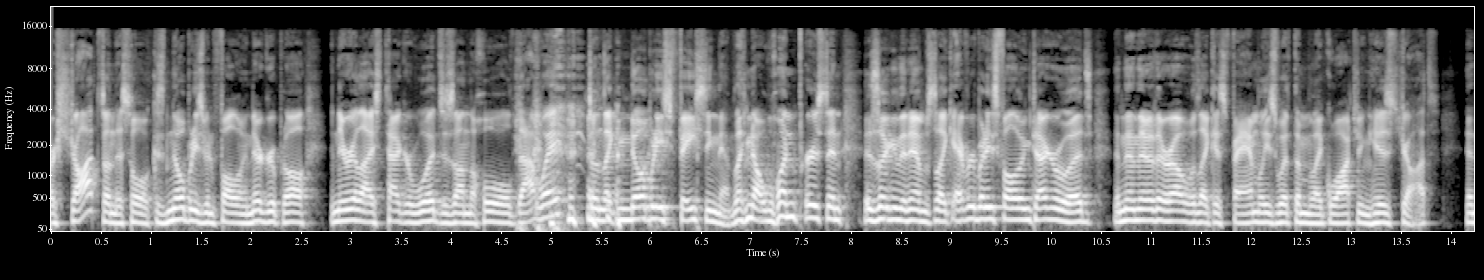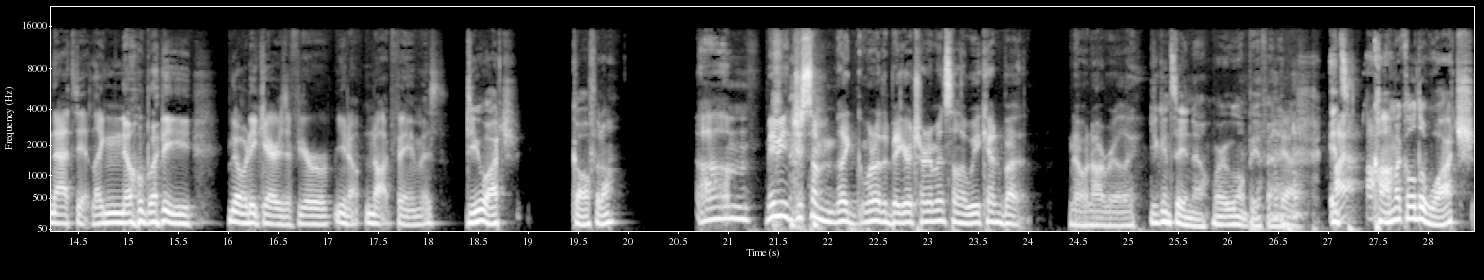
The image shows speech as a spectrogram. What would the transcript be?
our shots on this hole because nobody's been following their group at all, and they realize Tiger Woods is on the hole that way, so like nobody's facing them. Like not one person is looking at him. It's like everybody's following Tiger Woods, and then they're they're out with like his families with them, like watching his shots, and that's it. Like nobody nobody cares if you're you know not famous. Do you watch golf at all? Um, maybe just some like one of the bigger tournaments on the weekend, but no, not really. You can say no. We won't be offended. Yeah. It's I- I- comical to watch.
